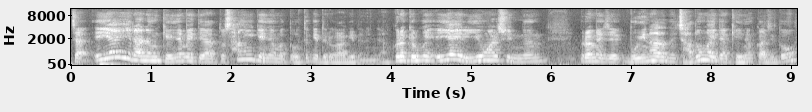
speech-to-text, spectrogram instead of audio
자 AI라는 개념에 대한 또 상위 개념은 또 어떻게 들어가게 되느냐. 그럼 결국엔 AI를 이용할 수 있는 그러면 이제 무인화라든지 자동화에 대한 개념까지도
